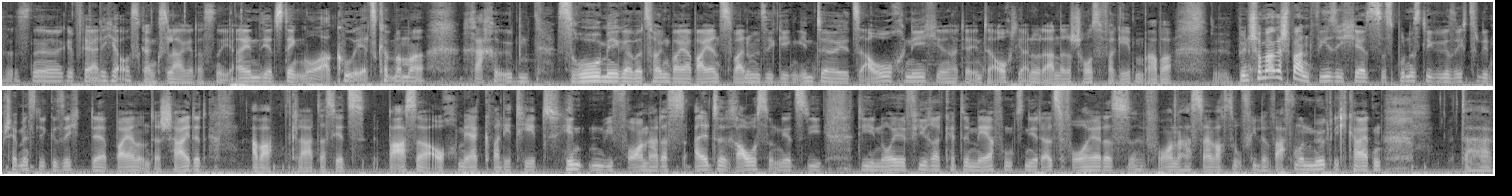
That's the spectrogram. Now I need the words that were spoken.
Das ist eine gefährliche Ausgangslage, dass die einen jetzt denken, oh cool, jetzt können wir mal Rache üben. So mega überzeugend war ja Bayern 2-0 gegen Inter jetzt auch nicht. Hat ja Inter auch die eine oder andere Chance vergeben, aber bin schon mal gespannt, wie sich jetzt das Bundesliga-Gesicht zu dem Champions League-Gesicht der Bayern unterscheidet. Aber klar, dass jetzt Barca auch mehr Qualität hinten wie vorne hat, das alte raus und jetzt die, die neue Viererkette mehr funktioniert als vorher. Das vorne hast du einfach so viele Waffen und Möglichkeiten da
